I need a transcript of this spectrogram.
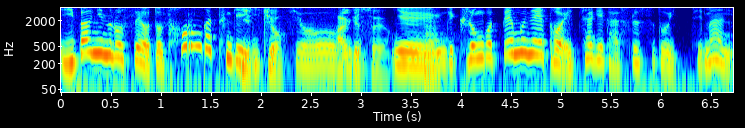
이방인으로서의 어떤 서름 같은 게 있죠. 있죠. 알겠어요. 예. 음. 이제 그런 것 때문에 더 애착이 갔을 수도 있지만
